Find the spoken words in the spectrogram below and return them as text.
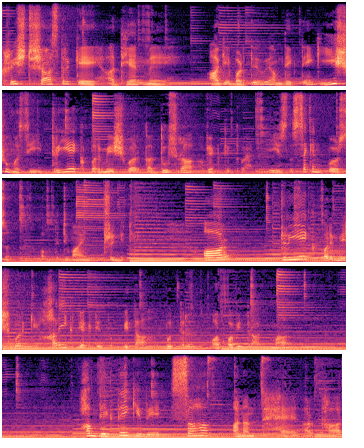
ख्रिस्ट शास्त्र के अध्ययन में आगे बढ़ते हुए हम देखते हैं कि यीशु मसीह त्रिएक परमेश्वर का दूसरा व्यक्तित्व है। He is the second person of the divine trinity और त्रिएक परमेश्वर के हर एक व्यक्तित्व, पिता, पुत्र और पवित्र आत्मा, हम देखते हैं कि वे सह अनंत है, अर्थात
